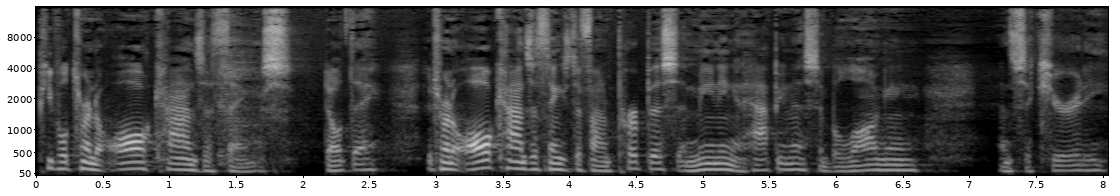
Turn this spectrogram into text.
people turn to all kinds of things, don't they? They turn to all kinds of things to find purpose and meaning and happiness and belonging and security.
